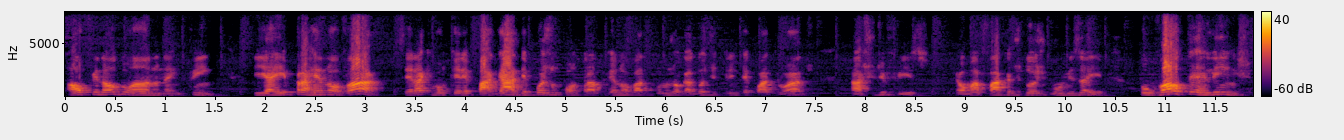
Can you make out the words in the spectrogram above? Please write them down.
ao final do ano, né? Enfim. E aí, para renovar, será que vão querer pagar depois de um contrato renovado por um jogador de 34 anos? Acho difícil. É uma faca de dois gumes aí. O Walter Lins,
